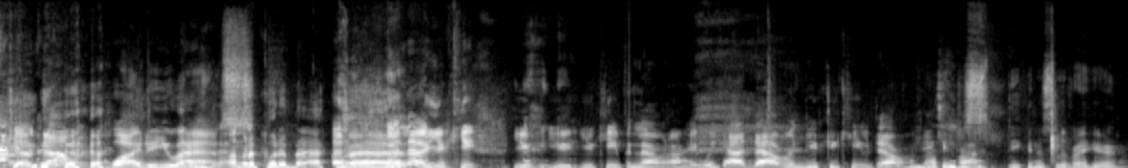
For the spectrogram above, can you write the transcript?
kept that one. Why do you ask? I'm gonna put it back. Where I had I it. know you keep you you you keeping that one. All right, we got that one. You can keep that one. You That's can fine. just you can just live right here.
